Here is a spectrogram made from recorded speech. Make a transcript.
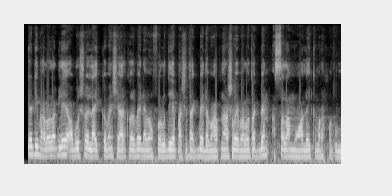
ভিডিওটি ভালো লাগলে অবশ্যই লাইক করবেন শেয়ার করবেন এবং ফলো দিয়ে পাশে থাকবেন এবং আপনারা সবাই ভালো থাকবেন। আসসালামু আলাইকুম রহমতুল্লাহ।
